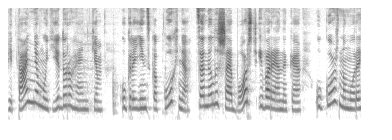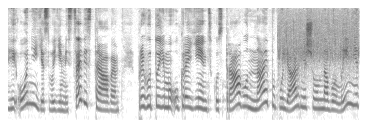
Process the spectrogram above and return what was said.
вітання, мої дорогенькі. Українська кухня це не лише борщ і вареники. У кожному регіоні є свої місцеві страви. Приготуємо українську страву, найпопулярнішу на Волині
